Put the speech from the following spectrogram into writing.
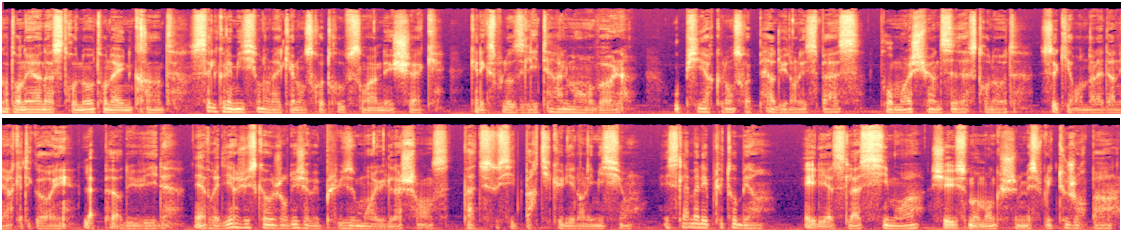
Quand on est un astronaute, on a une crainte, celle que la mission dans laquelle on se retrouve soit un échec, qu'elle explose littéralement en vol, ou pire que l'on soit perdu dans l'espace. Pour moi, je suis un de ces astronautes, ceux qui rentrent dans la dernière catégorie, la peur du vide. Et à vrai dire, jusqu'à aujourd'hui, j'avais plus ou moins eu de la chance. Pas de soucis de particulier dans les missions. Et cela m'allait plutôt bien. Et il y a cela six mois, j'ai eu ce moment que je ne m'explique toujours pas.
